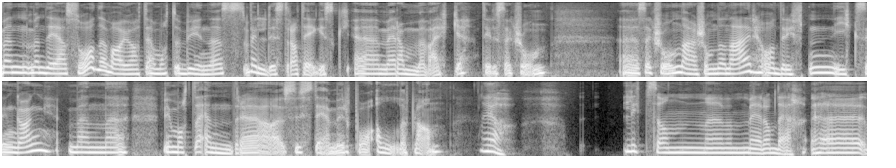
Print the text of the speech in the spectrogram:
Men, men, det jeg så, det var jo at jeg måtte begynne veldig strategisk eh, med rammeverket til seksjonen. Seksjonen er som den er, og driften gikk sin gang, men vi måtte endre systemer på alle plan. Ja, Litt sånn uh, mer om det. Uh,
